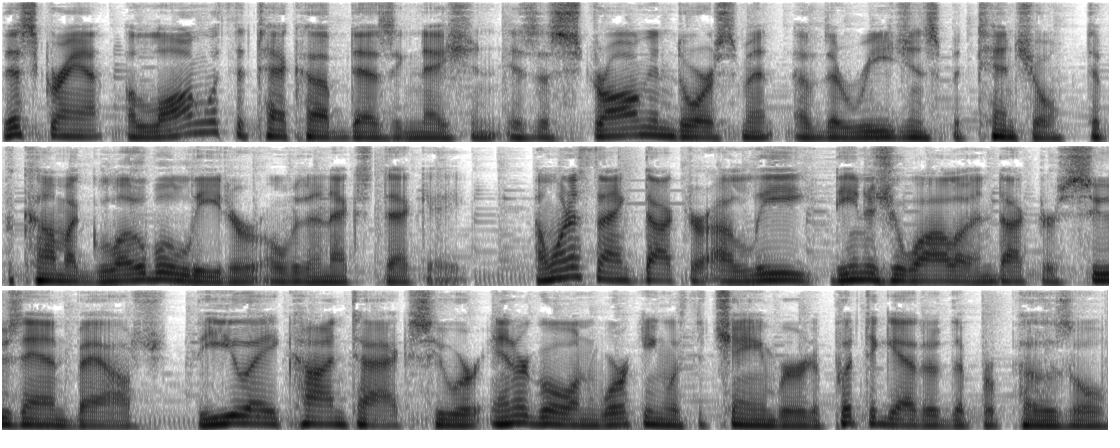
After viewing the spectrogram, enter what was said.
This grant, along with the Tech Hub designation, is a strong endorsement of the region's potential to become a global leader over the next decade. I want to thank Dr. Ali Dhinojwala and Dr. Suzanne Bausch, the UA contacts who were integral in working with the Chamber to put together the proposal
